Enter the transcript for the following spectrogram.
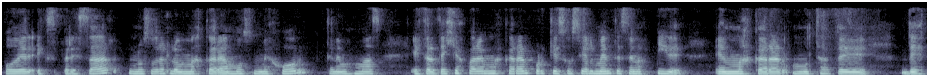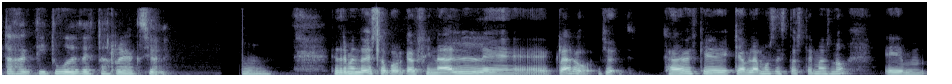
poder expresar, nosotros lo enmascaramos mejor, tenemos más estrategias para enmascarar porque socialmente se nos pide enmascarar muchas de, estas actitudes, de estas reacciones. Mm. Qué tremendo eso, porque al final, eh, claro, cada vez que, hablamos de estos temas, ¿no? Em,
